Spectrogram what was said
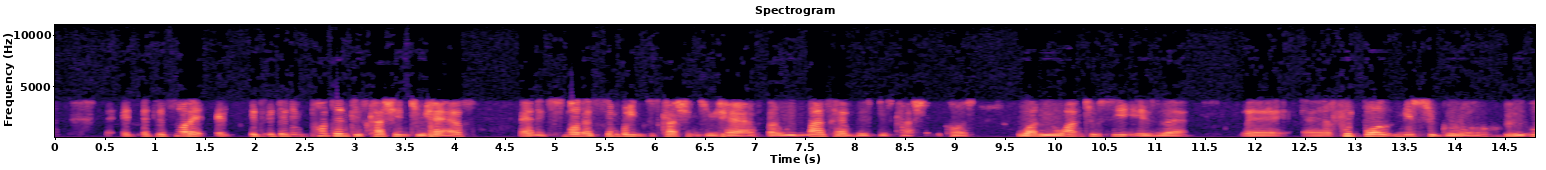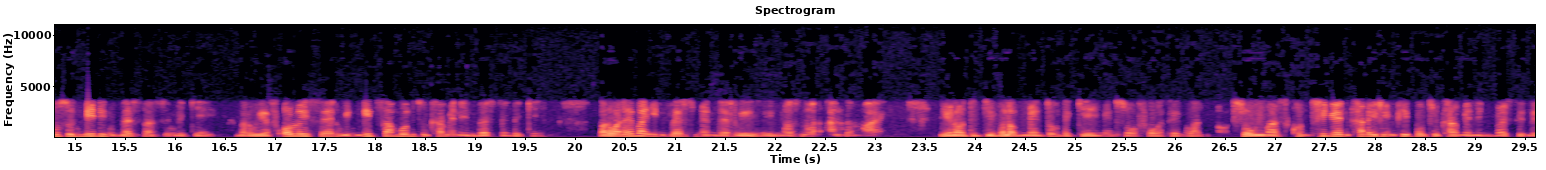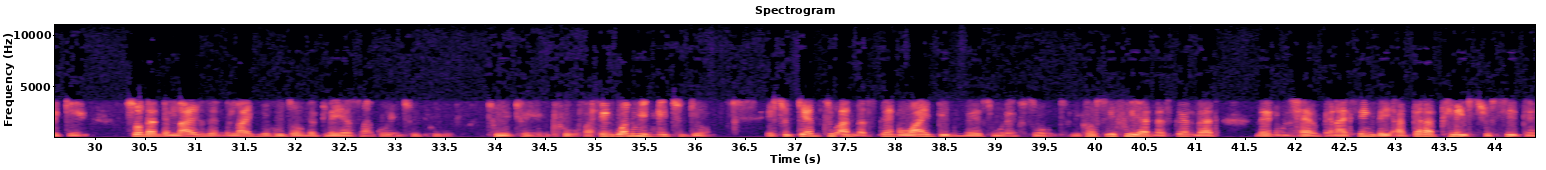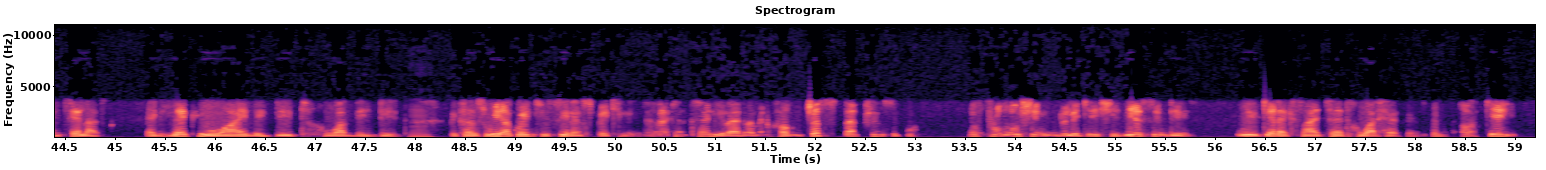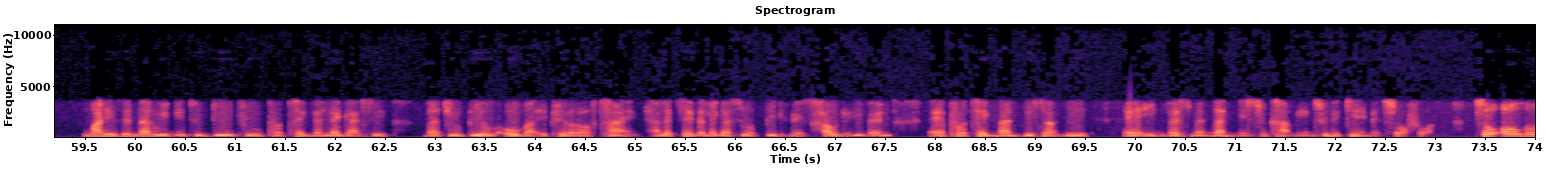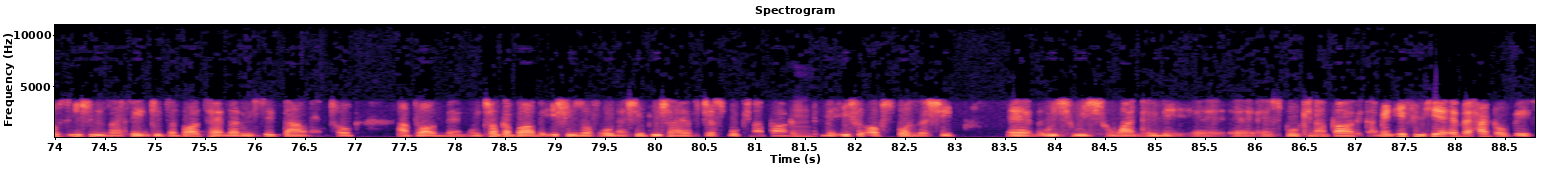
it, it, it's not a, it, it's an important discussion to have and it's not a simple discussion to have, but we must have this discussion because what we want to see is uh, uh, uh, football needs to grow, but we also need investors in the game. But we have always said we need somebody to come and invest in the game. But whatever investment there is, it must not undermine, you know, the development of the game and so forth and whatnot. So we must continue encouraging people to come and invest in the game so that the lives and the livelihoods of the players are going to improve to, to improve. I think what we need to do is to get to understand why Bidvest would have sold. Because if we understand that then will help. And I think they are better placed to sit and tell us exactly why they did what they did. Mm. Because we are going to sit and speculate. And I can tell you that, I mean, from just that principle of promotion relegation, yes, indeed, we get excited what happens. But okay, what is it that we need to do to protect the legacy that you build over a period of time? And let's say the legacy of Bidvest, how do you then uh, protect that vis-a-vis uh, investment that needs to come into the game and so forth? So all those issues, I think it's about time that we sit down and talk about them. We talk about the issues of ownership, which I have just spoken about, mm. the issue of sponsorship, uh, which which one really uh, uh, has spoken about it. I mean, if you hear at the heart of this,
